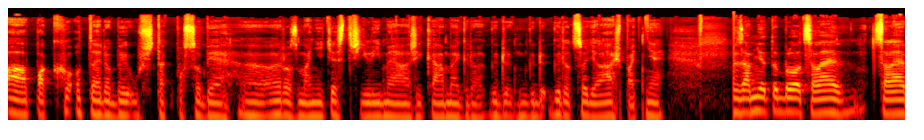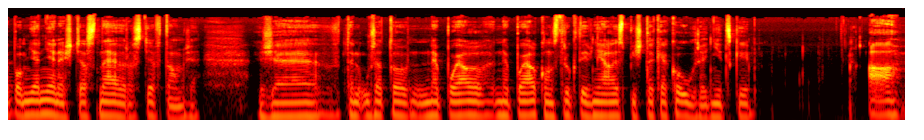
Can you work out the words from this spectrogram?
a pak od té doby už tak po sobě eh, rozmanitě střílíme a říkáme, kdo, kdo, kdo, kdo co dělá špatně. Za mě to bylo celé, celé poměrně nešťastné prostě v tom, že, že ten úřad to nepojal, nepojal konstruktivně, ale spíš tak jako úřednicky. A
